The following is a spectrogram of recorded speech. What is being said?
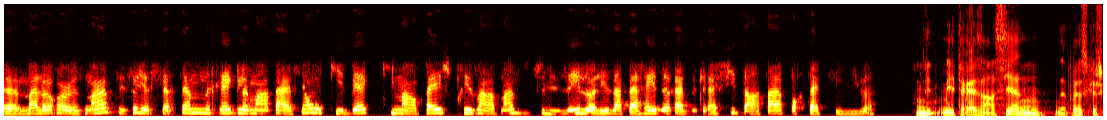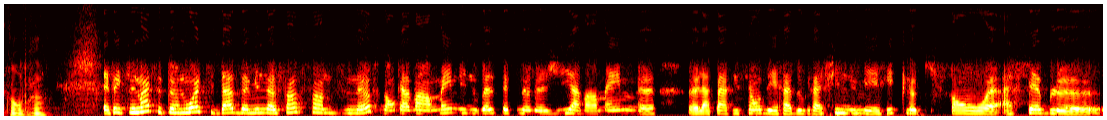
Euh, malheureusement, c'est ça, il y a certaines réglementations au Québec qui m'empêchent présentement d'utiliser les appareils de radiographie dentaire portative. Mais, très ancienne, d'après ce que je comprends. Effectivement, c'est une loi qui date de 1979, donc avant même les nouvelles technologies, avant même euh, euh, l'apparition des radiographies numériques qui sont à faible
